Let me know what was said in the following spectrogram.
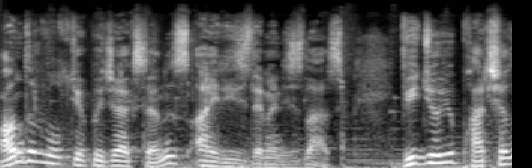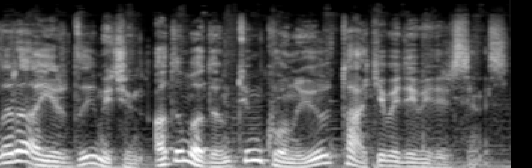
undervolt yapacaksanız ayrı izlemeniz lazım. Videoyu parçalara ayırdığım için adım adım tüm konuyu takip edebilirsiniz.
